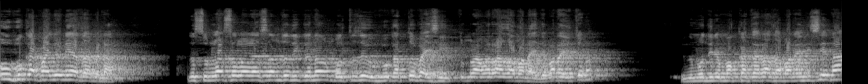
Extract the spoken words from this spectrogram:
উপকার পাইলেও নেওয়া যাবে না। রসুল্লাহ সাল্লাম যদি কোনো বলতো যে, উপকার তো পাইছি, তোমরা আমার রাজা বানাই দে। বানাই দিত না? কিন্তু মদিনা মক্কাতে রাজা বানাই দিছে না।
